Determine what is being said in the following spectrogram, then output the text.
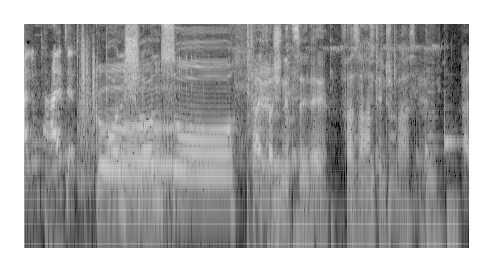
alle unterhalten. Bon Schlonzo. Total verschnitzelt, ey. Versahnt den Spaß, ey.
